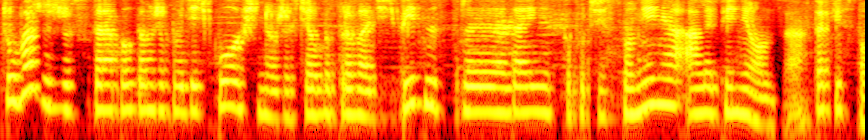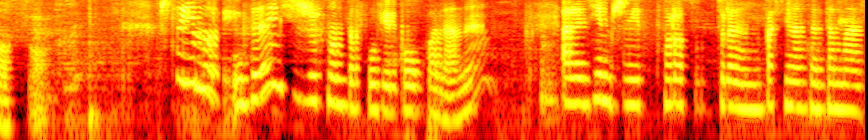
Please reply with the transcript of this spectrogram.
czy uważasz, że psychoterapeuta może powiedzieć głośno, że chciałby prowadzić biznes, który daje nie tylko poczucie spełnienia, ale pieniądze w taki sposób? Wiesz co, ja mam, wydaje mi się, że już mam to w głowie poukładane ale wiem, że jest sporo osób, które właśnie na ten temat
